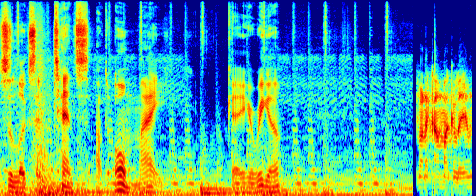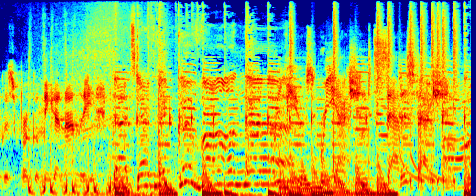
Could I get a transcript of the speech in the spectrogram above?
This looks intense. After oh my. Okay, here we go. That's got me good Reviews, reaction, satisfaction.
